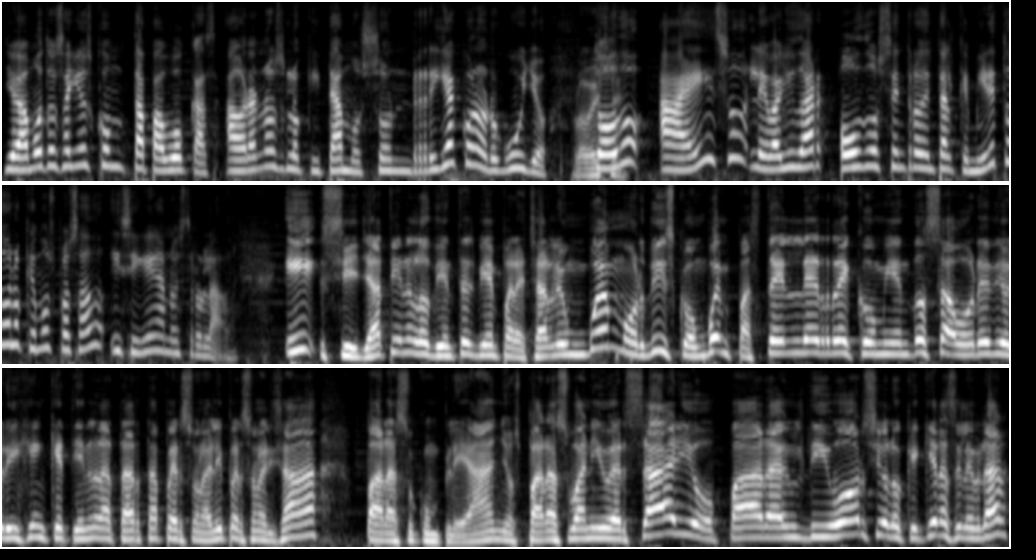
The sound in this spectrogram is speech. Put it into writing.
Llevamos dos años con tapabocas, ahora nos lo quitamos. Sonría con orgullo. Aproveche. Todo a eso le va a ayudar Odo Centro Dental, que mire todo lo que hemos pasado y siguen a nuestro lado. Y si ya tiene los dientes bien para echarle un buen mordisco, un buen pastel, le recomiendo sabores de origen que tiene la tarta personal y personalizada para su cumpleaños, para su aniversario, para el divorcio, lo que quiera celebrar,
